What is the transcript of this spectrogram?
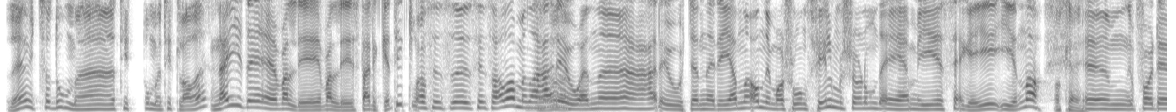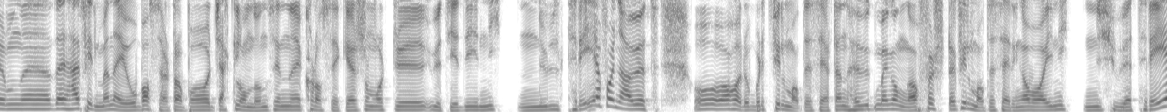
Det er jo ikke så dumme, tit dumme titler, det. Nei, det er veldig, veldig sterke titler, syns, syns jeg, da. Men det her er jo, en, eh, her er jo ikke en ren animasjonsfilm, sjøl om det er mye CGI i den. da. Okay. Um, for um, denne filmen er jo basert da på Jack London sin klassiker som ble uh, utgitt i 1903, fant jeg ut. Og har jo blitt filmatisert en haug med ganger. Første filmatiseringa var i 1923.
